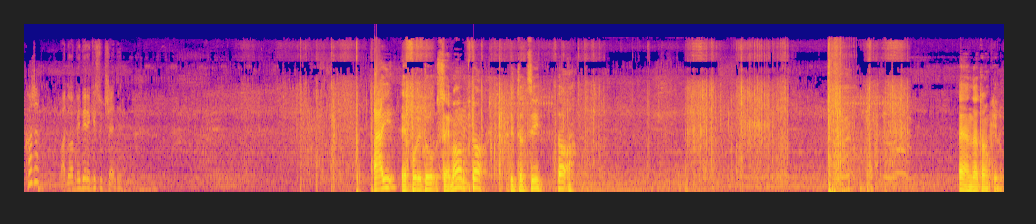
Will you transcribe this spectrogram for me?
Cosa? Vado a vedere che succede. Ai, eppure tu sei morto. Zitto zitto. È andato anche lui.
